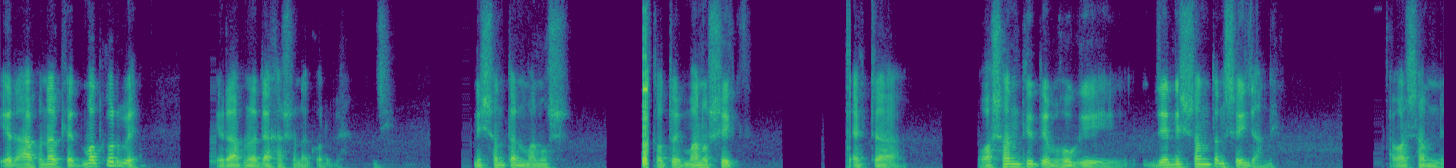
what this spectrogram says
এরা আপনার খেদমত করবে এরা আপনার দেখাশোনা করবে। জি। নিঃসন্তান মানুষ কত মানসিক একটা অশান্তিতে ভোগে যে নিঃসন্তান সেই জানে। আমার সামনে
